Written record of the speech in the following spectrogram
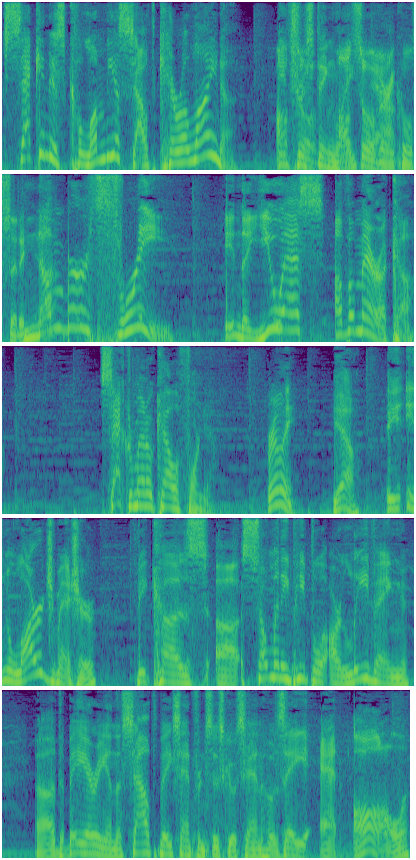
Second is Columbia, South Carolina. Also- Interestingly, also a very cool city. Number three in the U.S. of America, Sacramento, California. Really? Yeah, in, in large measure because uh, so many people are leaving uh, the Bay Area and the South Bay, San Francisco, San Jose at all.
